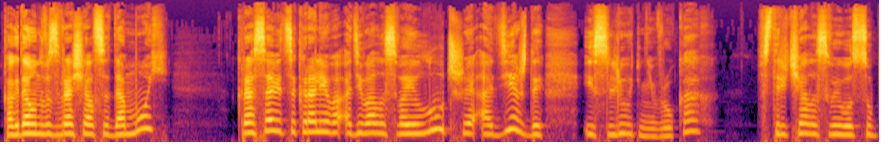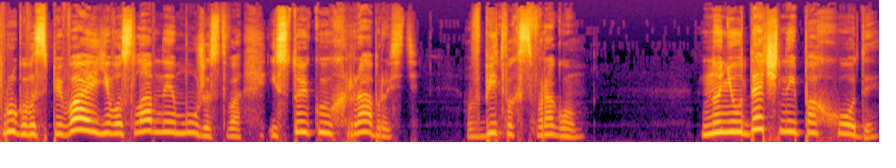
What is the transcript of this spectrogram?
Когда он возвращался домой, Красавица-королева одевала свои лучшие одежды и с лютней в руках встречала своего супруга, воспевая его славное мужество и стойкую храбрость в битвах с врагом. Но неудачные походы,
